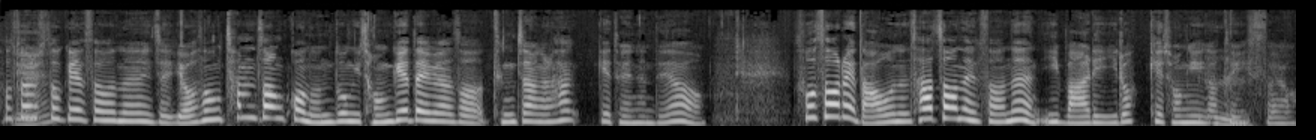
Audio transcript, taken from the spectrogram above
소설 예. 속에서는 이제 여성 참정권 운동이 전개되면서 등장을 하게 되는데요. 소설에 나오는 사전에서는 이 말이 이렇게 정의가 음. 돼 있어요.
